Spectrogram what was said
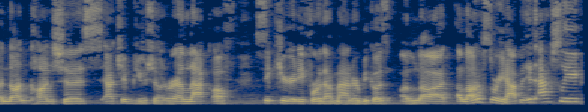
a non-conscious attribution or a lack of security for that matter because a lot a lot of story happened. It actually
